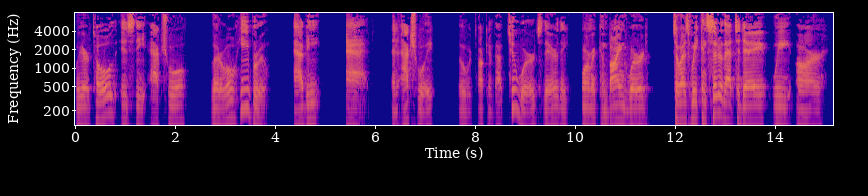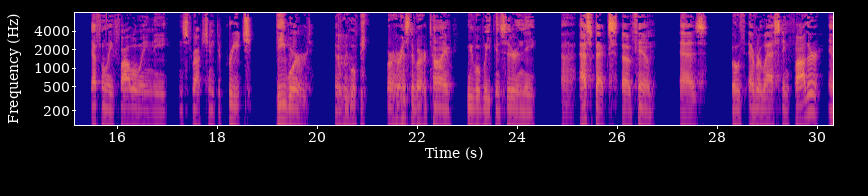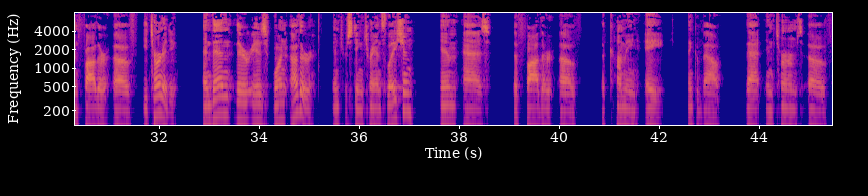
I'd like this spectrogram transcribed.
we are told, is the actual literal Hebrew, Abi Ad. And actually, though we're talking about two words there, they form a combined word. So as we consider that today, we are definitely following the instruction to preach the word. So we will be, for the rest of our time, we will be considering the uh, aspects of him as both everlasting father and father of eternity. And then there is one other interesting translation, him as the father of the coming age. Think about that in terms of,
